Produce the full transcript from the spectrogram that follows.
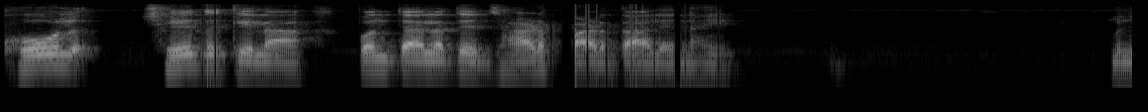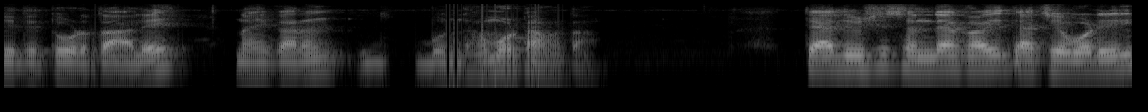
खोल छेद केला पण त्याला ते झाड पाडता आले नाही. म्हणजे ते तोडता आले नाही कारण बुंधा मोठा होता. त्या दिवशी संध्याकाळी त्याचे वडील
